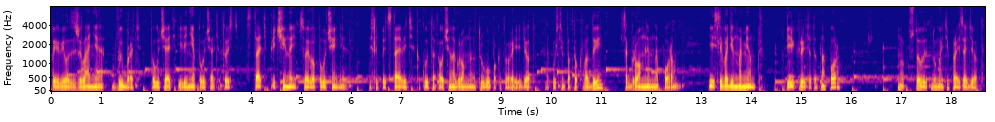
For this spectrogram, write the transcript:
появилось желание выбрать, получать или не получать, то есть стать причиной своего получения. Если представить какую-то очень огромную трубу, по которой идет, допустим, поток воды с огромным напором, если в один момент перекрыть этот напор, ну, что вы думаете произойдет?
